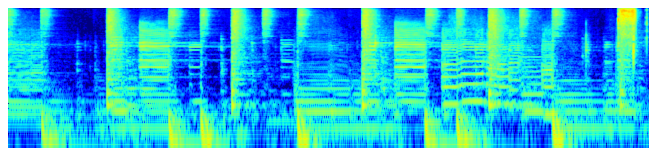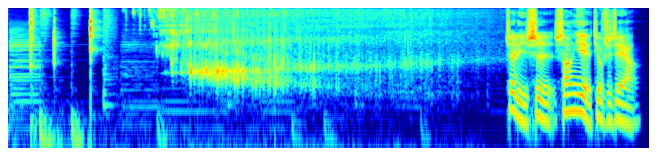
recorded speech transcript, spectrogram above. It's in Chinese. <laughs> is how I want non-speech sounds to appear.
这里是商业就是这样。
